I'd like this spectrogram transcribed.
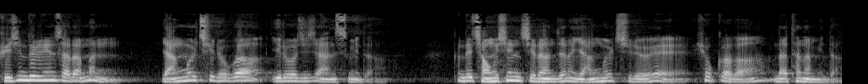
귀신 들린 사람은 약물 치료가 이루어지지 않습니다. 근데 정신질환자는 약물 치료에 효과가 나타납니다.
